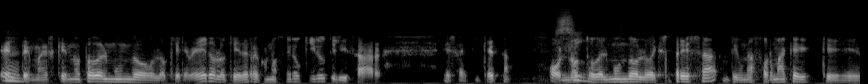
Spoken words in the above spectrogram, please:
El mm. tema es que no todo el mundo lo quiere ver o lo quiere reconocer o quiere utilizar esa etiqueta. O no todo el mundo lo expresa de una forma que, que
